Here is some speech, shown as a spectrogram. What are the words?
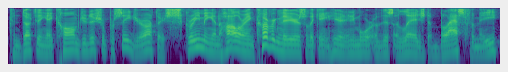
conducting a calm judicial procedure, aren't they? Screaming and hollering, covering their ears so they can't hear any more of this alleged blasphemy.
